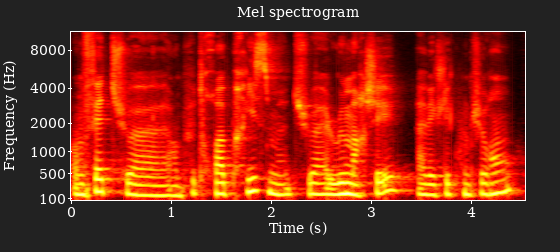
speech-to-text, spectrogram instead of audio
en fait, tu as un peu trois prismes. Tu as le marché avec les concurrents.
